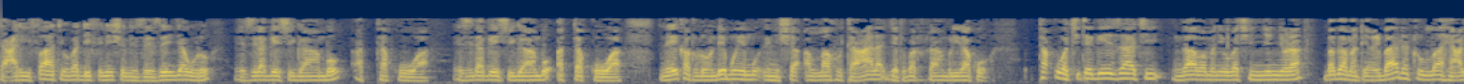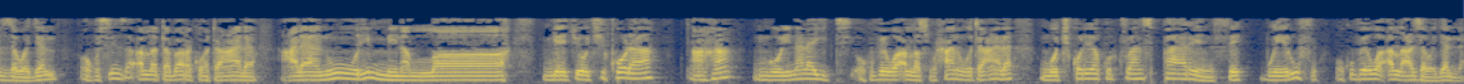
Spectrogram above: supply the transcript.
taarifaati oba definitions ez'enjawulo eziraga ekigambo attaquwa eziraga ekigambo attaquwa naye katulondemu emu insha allahu taala gye tuba tutambulirako. Takuwa kitegeeza ki? Ng'abamanyi bwe bakinyonnyola bagamba nti ibadatullahi azza wajal okusinza allah tabaraka wataala ala nuurin min allah ng'ekyo kikola aha ng'olina light okuva ewa allah subhanahu wataala ng'okikolera ku transparency bwerufu okuva ewa allah azza wajalla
